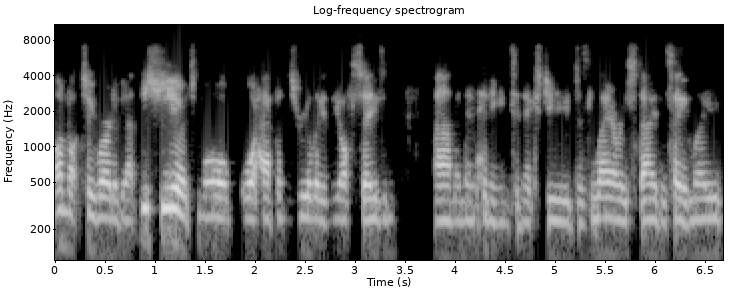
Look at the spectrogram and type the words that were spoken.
I'm not too worried about this year. It's more what happens really in the off season, um, and then heading into next year. Does Lowry stay? Does he leave?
